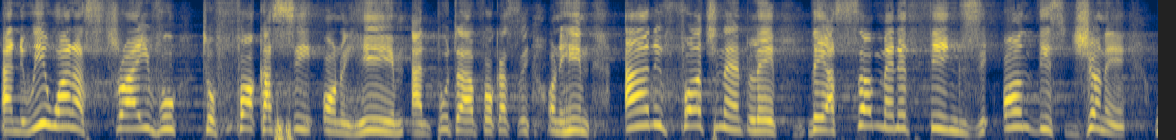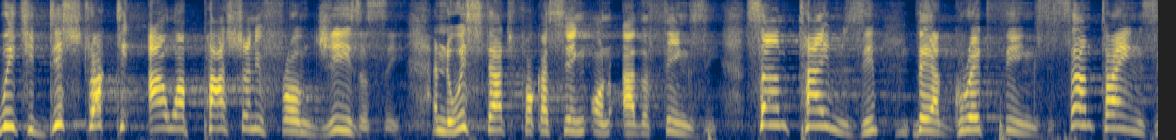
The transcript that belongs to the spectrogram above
And we want to strive to focus on Him and put our focus on Him. Unfortunately, there are so many things on this journey which distract our passion from Jesus. And we start focusing on other things. Sometimes they are great things. Sometimes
